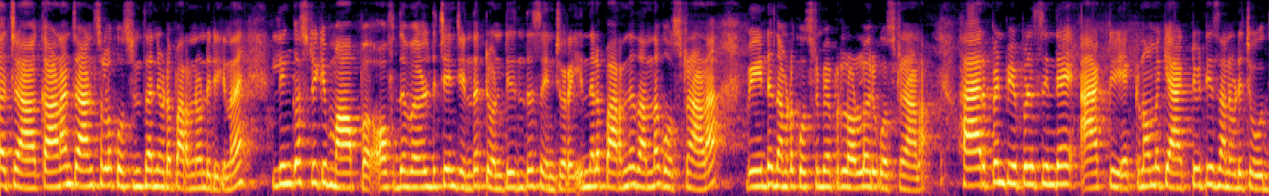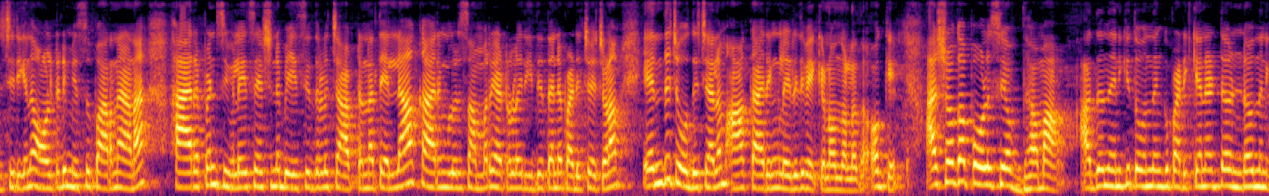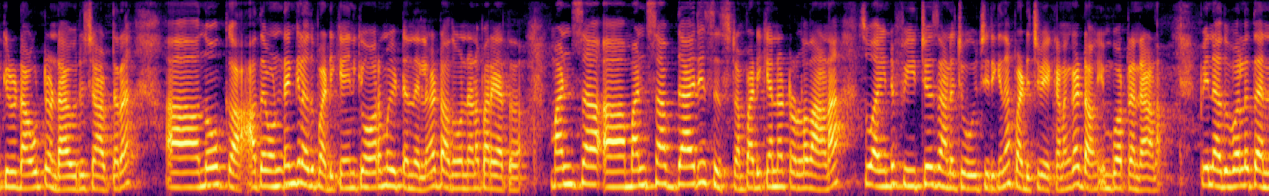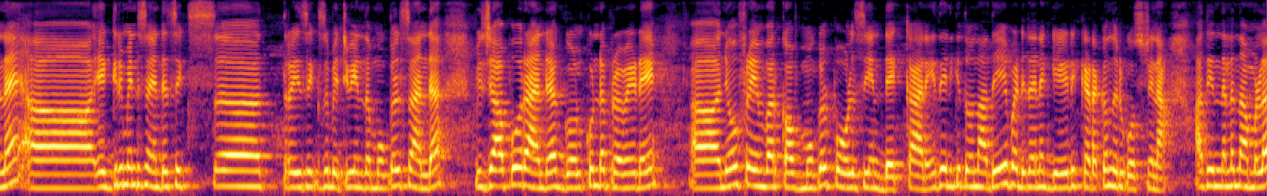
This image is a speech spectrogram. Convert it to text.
കാണാൻ ചാൻസ് ഉള്ള ക്വസ്റ്റ്യൻ തന്നെ ഇവിടെ പറഞ്ഞുകൊണ്ടിരിക്കുന്നത്. Linguistic map of the world change in the twentieth century ഇന്നലെ പറഞ്ഞു തന്ന ക്വസ്റ്റ്യൻ ആണ്. വീണ്ടും നമ്മുടെ ക്വസ്റ്റ്യൻ പേപ്പറിലുള്ള ഒരു ക്വസ്റ്റ്യൻ ആണ്. ഹാരപ്പൻ പീപ്പിൾസിന്റെ ആക്ടി എക്കണോമിക് ആക്ടിവിറ്റീസ് ആണ് ഇവിടെ ചോദിച്ചിരിക്കുന്നത്. ഓൾറെഡി മിസ് പറഞ്ഞാണ്. ഹാരപ്പൻ സിവിലൈസേഷനെ ബേസ് ചെയ്തുള്ള ചാപ്റ്ററിനകത്ത് എല്ലാ കാര്യങ്ങളും ഒരു സമ്മറി ആയിട്ടുള്ള രീതിയിൽ തന്നെ പഠിച്ചു വെച്ചോളാം. എന്ത് ചോദിച്ചാലും ആ കാര്യങ്ങൾ എഴുതി വെക്കണം എന്നുള്ളത്. Okay Ashoka policy of dhamma അതെന്ന് എനിക്ക് തോന്നുന്നു നിങ്ങൾക്ക് പഠിക്കാനായിട്ട് ഉണ്ടോ എന്ന് എനിക്കൊരു ഡൗട്ട് ഉണ്ട് ആ ഒരു ചാപ്റ്റർ നോക്കുക അത് ഉണ്ടെങ്കിൽ അത് പഠിക്കാം. എനിക്ക് ഓർമ്മ കിട്ടുന്നില്ല കേട്ടോ. അതുകൊണ്ടാണ് പറയാത്തത്. മൺസ മൺസാബ്ദാരി സിസ്റ്റം പഠിക്കാനായിട്ടുള്ളതാണ്. സോ അതിന്റെ ഫീച്ചേഴ്സാണ് ചോദിച്ചിരിക്കുന്നത്. പഠിച്ചു വെക്കണം കേട്ടോ. ഇമ്പോർട്ടന്റ് ആണ്. പിന്നെ അതുപോലെ തന്നെ agreements and six three six between the Mughals and Bijapur and Golconda provide no framework of Mughal policy in Deccan ഇതെനിക്ക് തോന്നുന്നു അതേപടി തന്നെ ഗേഡിൽ കിടക്കുന്ന ഒരു ക്വസ്റ്റ്യനാണ് അത് ഇന്നലെ നമ്മൾ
